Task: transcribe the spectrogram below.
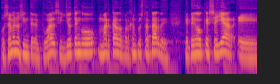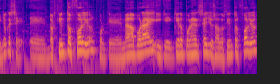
o sea menos intelectual, si yo tengo marcado, por ejemplo, esta tarde, que tengo que sellar, eh, yo qué sé, 200 eh, folios, porque me ha dado por ahí y que quiero poner sellos a 200 folios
